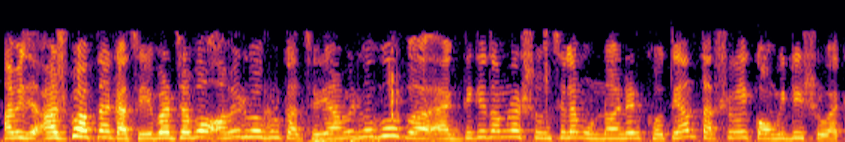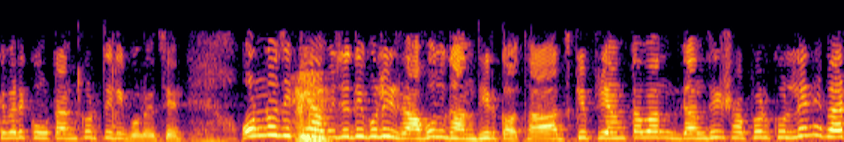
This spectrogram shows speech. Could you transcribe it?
আমি যে- আসব আপনার কাছে এবার যাব আমির বাবুর কাছে। আমির বাবু একদিকে তো আমরা শুনছিলাম উন্নয়নের খতিয়ান তার সঙ্গে কমেডি শো একেবারে কোট আনকোট তিনি বলেছেন। অন্যদিকে আমি যদি বলি রাহুল গান্ধীর কথা আজকে প্রিয়াঙ্কা গান্ধী সফর করলেন এবার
